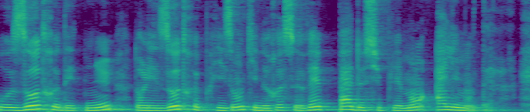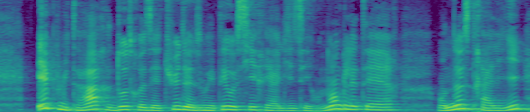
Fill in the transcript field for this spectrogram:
aux autres détenus dans les autres prisons qui ne recevaient pas de suppléments alimentaires. Et plus tard, d'autres études elles ont été aussi réalisées en Angleterre, en Australie,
